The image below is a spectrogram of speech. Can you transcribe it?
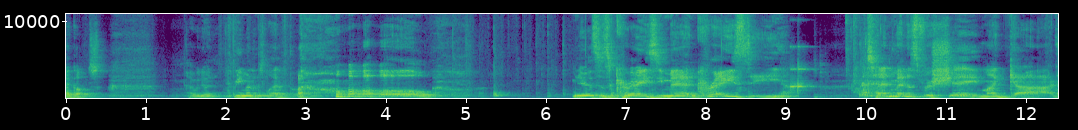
Pickups. How we doing? Three minutes left. yeah, this is crazy, man. Crazy. Ten minutes for shave. My God.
